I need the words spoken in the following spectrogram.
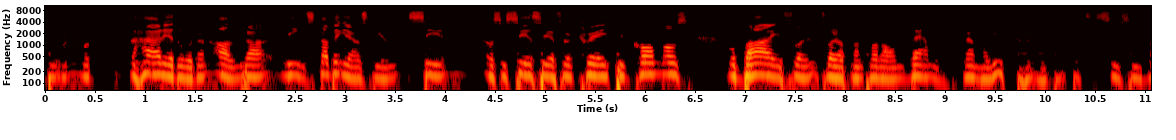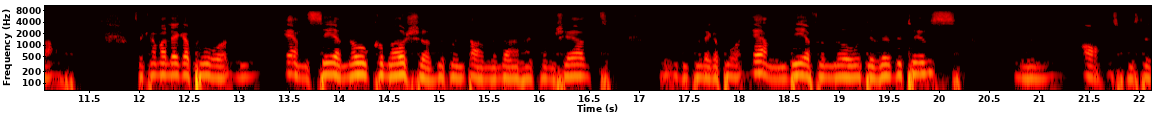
på, det här är då den allra minsta begränsningen, C, alltså CC för Creative Commons och BY för, för att man talar om vem, vem har gjort det här helt enkelt, CC BY. Så kan man lägga på NC, No Commercial, du får inte använda den här kommersiellt. Du kan lägga på ND för No Derivatives. Eh, ja, så finns det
